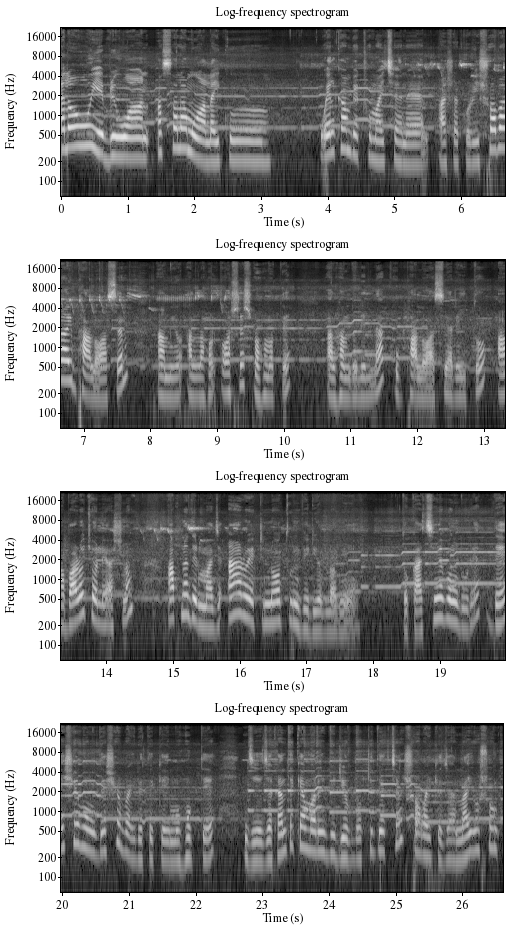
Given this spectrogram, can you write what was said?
হ্যালো এভরিওয়ান, আসসালামু আলাইকুম। Welcome back to my channel. আশা করি সবাই ভালো আছেন। আমিও আল্লাহর অশেষ রহমতে, আলহামদুলিল্লাহ, খুব ভালো আছি। আর এই তো আবারও চলে আসলাম আপনাদের মাঝে আরও একটি নতুন ভিডিও ব্লগ নিয়ে। তো কাছে এবং দূরে, দেশ এবং দেশের বাইরে থেকে এই মুহূর্তে যে যেখান থেকে আমার এই ভিডিও ব্লগটি দেখছেন, সবাইকে জানাই অসংখ্য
